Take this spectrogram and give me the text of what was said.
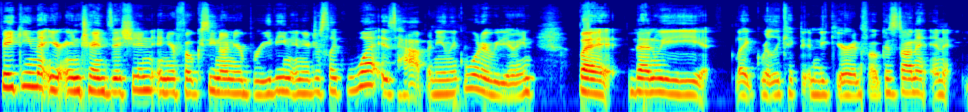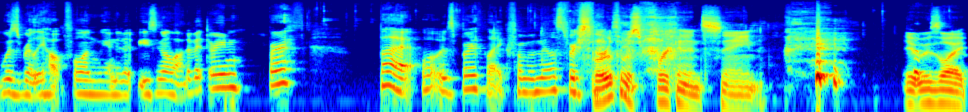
faking that you're in transition and you're focusing on your breathing and you're just like what is happening like what are we doing but then we like really kicked it into gear and focused on it and it was really helpful and we ended up using a lot of it during birth but what was birth like from a male's perspective birth was freaking insane it was like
